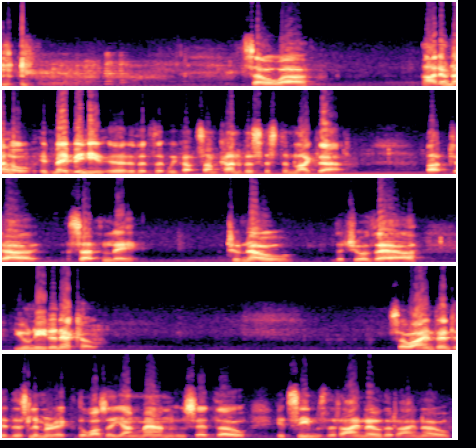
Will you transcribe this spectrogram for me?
so, uh, I don't know. It may be uh, that, that we've got some kind of a system like that. But uh, certainly, to know that you're there, you need an echo. So I invented this limerick. There was a young man who said, though, it seems that I know that I know.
